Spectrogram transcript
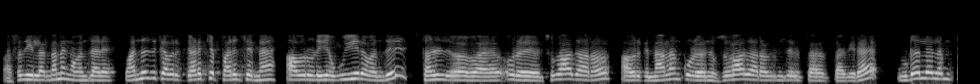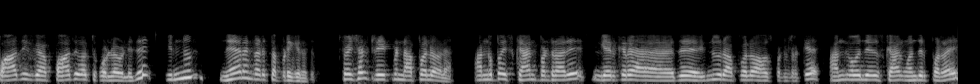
வசதி இல்லாம தானே இங்க வந்தாரு? வந்ததுக்கு அவருக்கு கிடைச்ச பரிசு என்ன? அவருடைய உயிரை வந்து தள் ஒரு சுகாதாரம் அவருக்கு நலம் கொடு- சுகாதாரம் தவிர உடல்நலம் பாதுகா பாதுகாத்து கொள்ள வேண்டியது இன்னும் நேரம் கடத்தப்படுகிறது. ஸ்பெஷல் ட்ரீட்மெண்ட் அப்போலோல அங்க போய் ஸ்கேன் பண்றாரு. இங்க இருக்கிற இது இன்னொரு அப்போலோ ஹாஸ்பிட்டல் இருக்கு. அங்க வந்து ஸ்கேன் வந்துருப்பாரு.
